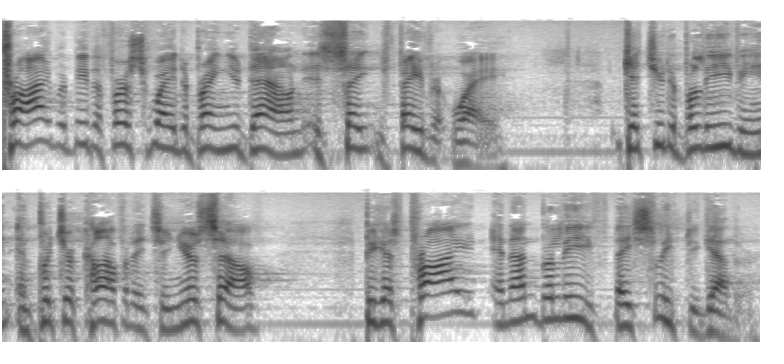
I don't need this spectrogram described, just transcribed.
Pride would be the first way to bring you down, is Satan's favorite way. Get you to believing and put your confidence in yourself because pride and unbelief, they sleep together.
